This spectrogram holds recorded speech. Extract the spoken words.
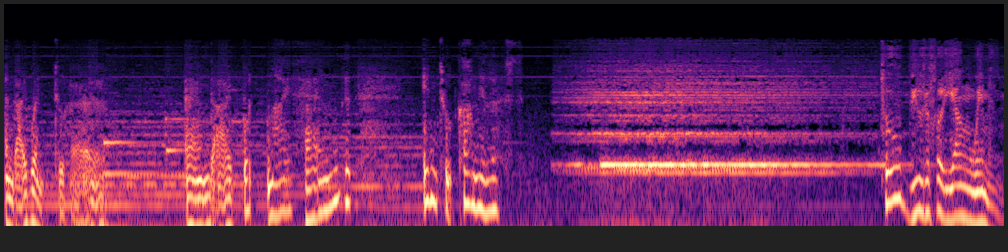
and I went to her, and I put my hand into Carmilla's. Two beautiful young women,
